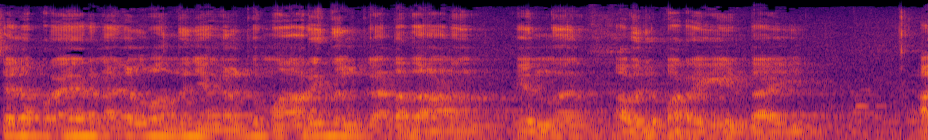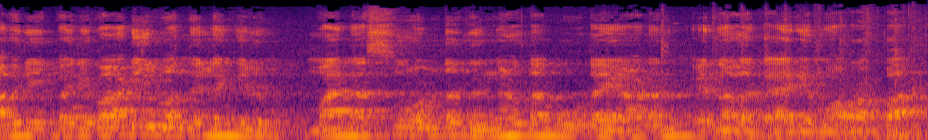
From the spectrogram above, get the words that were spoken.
ചില പ്രേരണകൾ വന്ന് ഞങ്ങൾക്ക് മാറി നിൽക്കേണ്ടതാണ് എന്ന് അവർ പറയുകയുണ്ടായി. അവർ ഈ പരിപാടിയിൽ വന്നില്ലെങ്കിലും മനസ്സുകൊണ്ട് നിങ്ങളുടെ കൂടെയാണ് എന്നുള്ള കാര്യം ഉറപ്പാണ്.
